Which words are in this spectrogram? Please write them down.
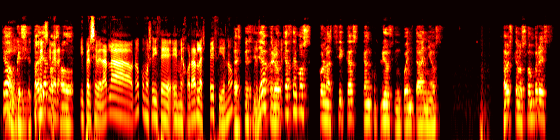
ya, aunque se te haya perseverar, pasado... y perseverar la, ¿no? Como se dice, eh, mejorar la especie, ¿no? La especie, ya, pero ¿qué hacemos con las chicas que han cumplido 50 años? Sabes que los hombres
